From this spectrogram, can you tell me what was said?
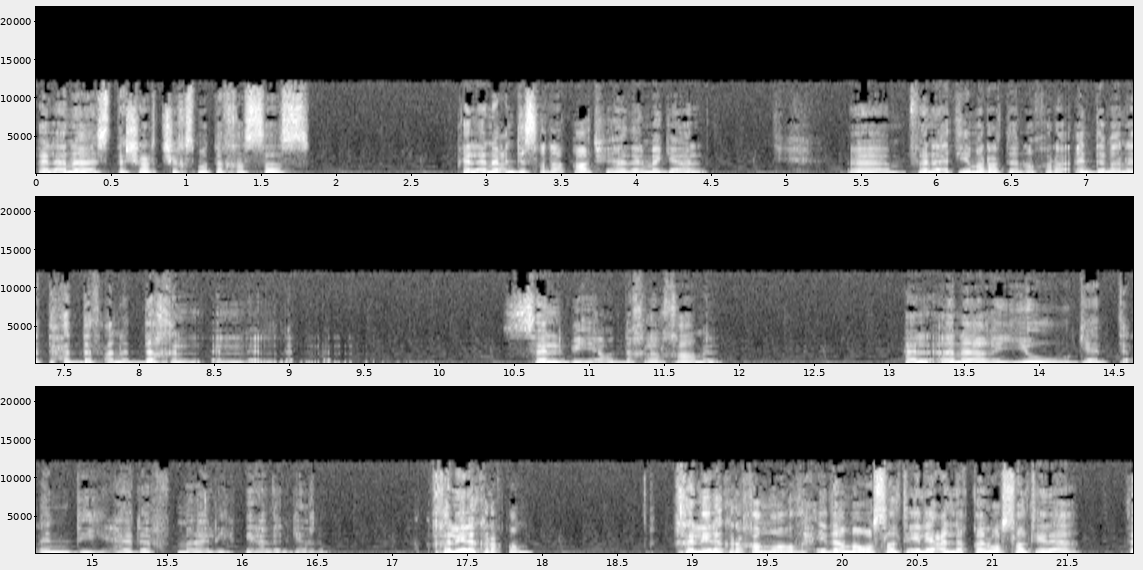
هل أنا استشرت شخص متخصص؟ هل أنا عندي صداقات في هذا المجال؟ فنأتي مرة أخرى عندما نتحدث عن الدخل ال- ال- ال- السلبي أو الدخل الخامل هل أنا يوجد عندي هدف مالي في هذا الجانب؟ خلي لك رقم خلي لك رقم واضح. إذا ما وصلت إليه على الأقل وصلت إلى 80%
